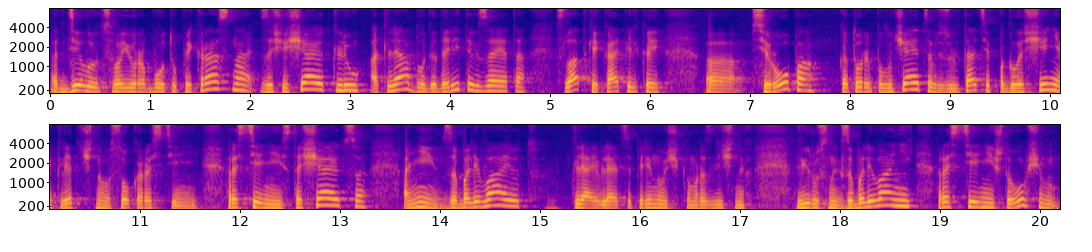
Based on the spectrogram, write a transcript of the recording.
делают свою работу прекрасно, прекрасно защищают тлю, а тля благодарит их за это сладкой капелькой э, сиропа, который получается в результате поглощения клеточного сока растений. Растения истощаются, они заболевают, тля является переносчиком различных вирусных заболеваний растений, что в общем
